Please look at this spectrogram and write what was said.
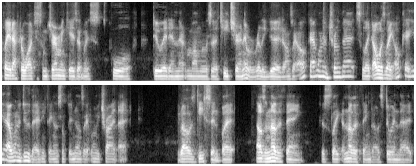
played after watching some German kids at my school do it, and their mom was a teacher, and they were really good. I was like, okay, I want to try that. So like, I was like, okay, yeah, I want to do that. Anything or something new, I was like, let me try that. That was decent, but that was another thing. Just like another thing that I was doing that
